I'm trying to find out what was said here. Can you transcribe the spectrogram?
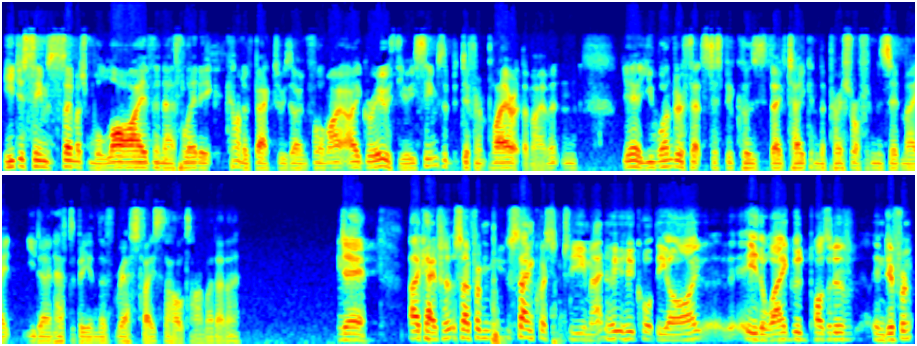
he just seems so much more live and athletic, kind of back to his own form. I, I, agree with you. He seems a different player at the moment. And yeah, you wonder if that's just because they've taken the pressure off him and said, mate, you don't have to be in the ref's face the whole time. I don't know. Yeah. Okay, so, from same question to you, mate. Who, who caught the eye? Either way, good, positive, indifferent.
